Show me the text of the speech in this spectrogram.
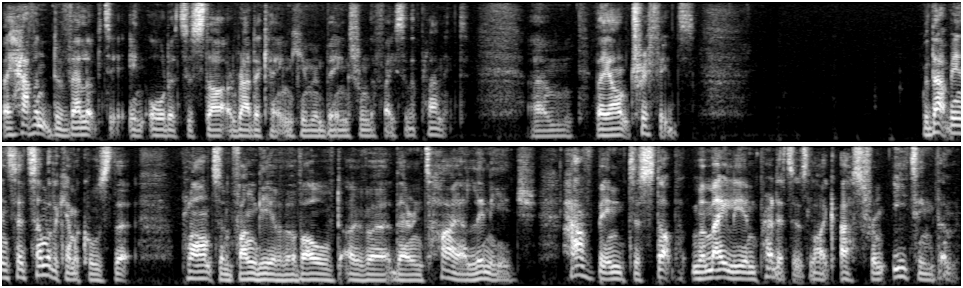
They haven't developed it in order to start eradicating human beings from the face of the planet. Um, they aren't triffids. With that being said, some of the chemicals that plants and fungi have evolved over their entire lineage have been to stop mammalian predators like us from eating them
